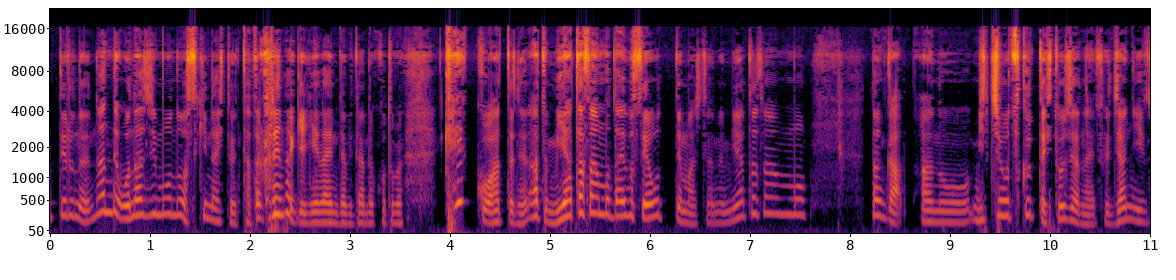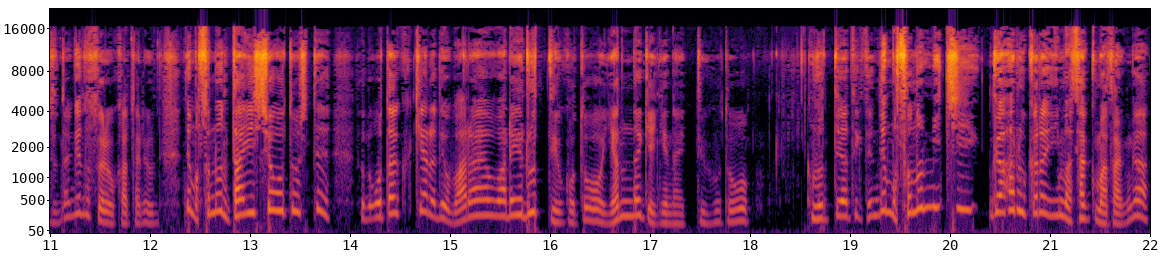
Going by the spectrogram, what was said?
てるのになんで同じものを好きな人に叩かれなきゃいけないんだみたいなことが結構あったじゃないあと宮田さんもだいぶ背負ってましたよね。宮田さんも、なんか、あの、道を作った人じゃないですか。ジャニーズだけどそれを語れる。でもその代償として、そのオタクキャラで笑われるっていうことをやんなきゃいけないっていうことを、ずっとやってきて、でもその道があるから今佐久間さんが、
